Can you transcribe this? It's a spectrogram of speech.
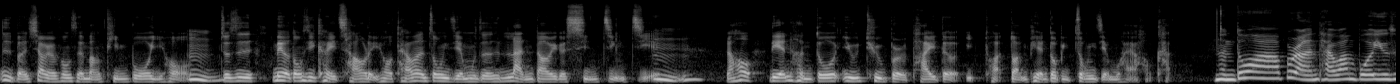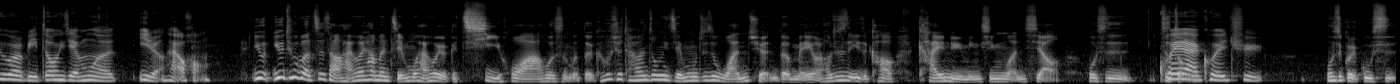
日本校园封神榜停播以后，嗯就是没有东西可以抄了以后，台湾的综艺节目真的是烂到一个新境界。嗯，然后连很多 YouTuber 拍的一短短片都比综艺节目还要好看。很多啊，不然台湾不会 YouTuber 比综艺节目的艺人还要红。You YouTuber 至少还会他们节目还会有个气话啊或什么的，可我觉得台湾综艺节目就是完全的没有，然后就是一直靠开女明星玩笑，或是这亏来，亏去，或是鬼故事，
